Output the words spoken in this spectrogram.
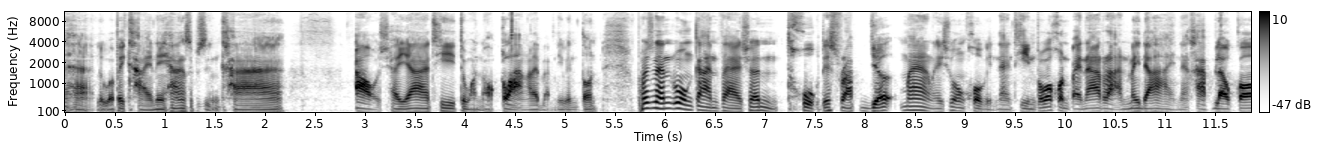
นะฮะหรือว่าไปขายในห้างสรรพสินค้าอ่าวชายาที่ตะวันออกกลางอะไรแบบนี้เป็นต้น เพราะฉะนั้นวงการแฟชั่นถูก disrupt เยอะมากในช่วงโควิด -19 เพราะว่าคนไปหน้าร้านไม่ได้นะครับ แล้วก็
